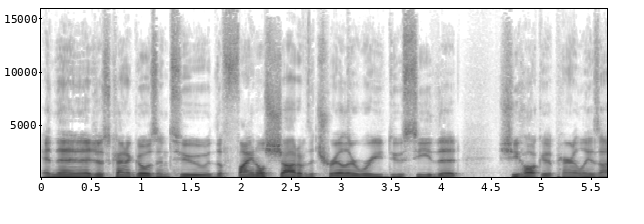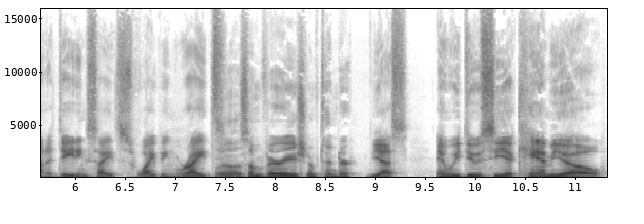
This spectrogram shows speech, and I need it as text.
And then it just kind of goes into the final shot of the trailer where you do see that She Hulk apparently is on a dating site swiping right. Uh, some variation of Tinder. yes. And we do see a cameo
